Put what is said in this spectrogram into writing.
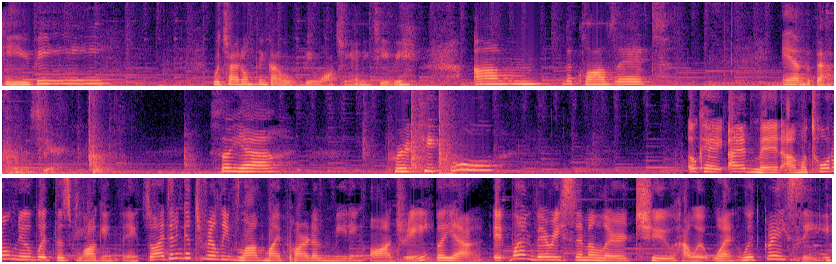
TV, which I don't think I will be watching any TV. Um, the closet, and the bathroom is here. So yeah, pretty cool. Okay, I admit I'm a total noob with this vlogging thing, so I didn't get to really vlog my part of meeting Audrey. But yeah, it went very similar to how it went with Gracie.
